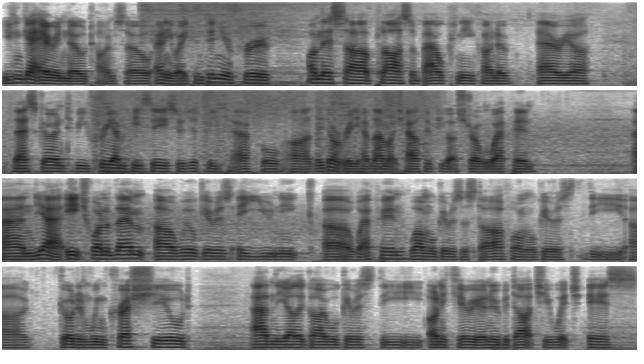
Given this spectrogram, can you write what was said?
you can get here in no time. So anyway, continue through on this uh, plaza balcony kind of area. There's going to be three NPCs so just be careful. Uh, they don't really have that much health if you've got a strong weapon. And yeah each one of them uh, will give us a unique uh, weapon. One will give us a staff one will give us the uh, golden wing crest shield and the other guy will give us the Onikiri and Ubadachi which is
